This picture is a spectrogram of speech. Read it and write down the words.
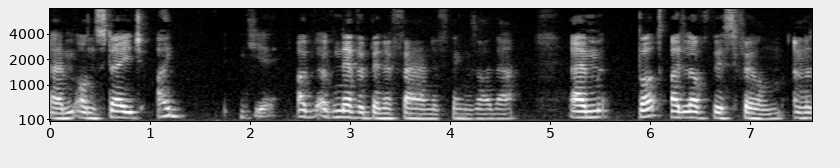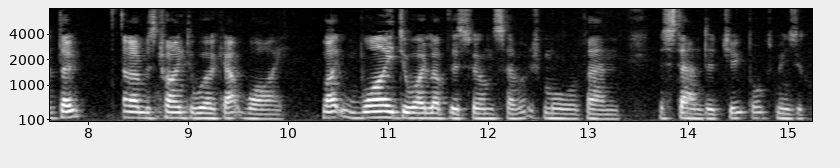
um, on stage. I yeah, I've I've never been a fan of things like that. Um, but I love this film, and I don't, and I was trying to work out why. Like, why do I love this film so much more than a standard jukebox musical?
